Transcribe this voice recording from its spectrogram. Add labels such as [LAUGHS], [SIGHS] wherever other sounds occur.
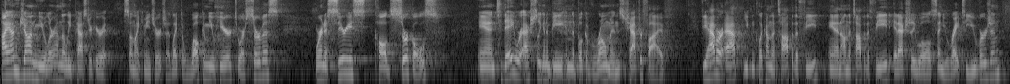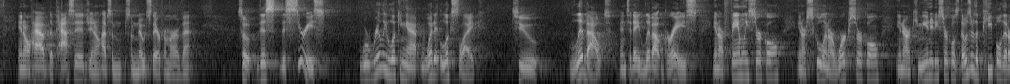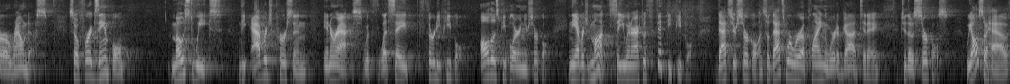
Hi, I'm John Mueller. I'm the lead pastor here at Sunlight Community Church. I'd like to welcome you here to our service. We're in a series called Circles, and today we're actually going to be in the book of Romans, chapter 5. If you have our app, you can click on the top of the feed, and on the top of the feed, it actually will send you right to YouVersion, and it'll have the passage and it'll have some, some notes there from our event. So, this, this series, we're really looking at what it looks like to live out, and today live out grace in our family circle, in our school in our work circle, in our community circles. Those are the people that are around us. So, for example, most weeks, the average person interacts with, let's say, 30 people. All those people are in your circle. In the average month, say you interact with 50 people. That's your circle. And so that's where we're applying the Word of God today to those circles. We also have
